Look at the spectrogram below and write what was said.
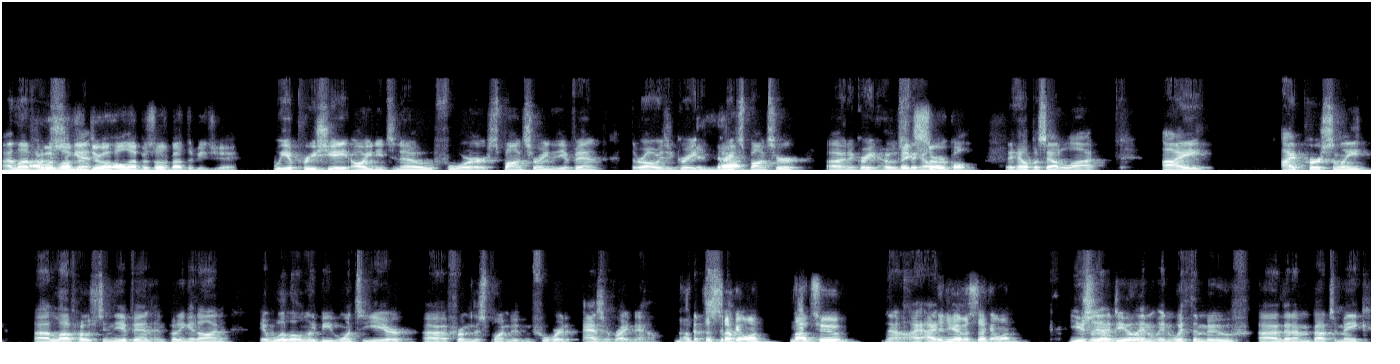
i love I would love to it do a whole episode about the BGA. we appreciate all you need to know for sponsoring the event. They're always a great, Yeah. great sponsor uh, and a great host. Big they help, circle. They help us out a lot. I, I personally uh, love hosting the event and putting it on. It will only be once a year uh, from this point moving forward, as of right now. Not the second one, not two. No, I, I Didn't you have a second one? Usually I do, and, and with the move uh, that I'm about to make,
